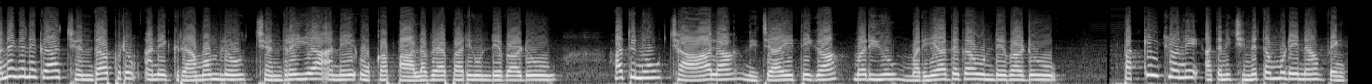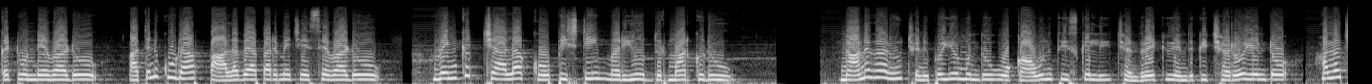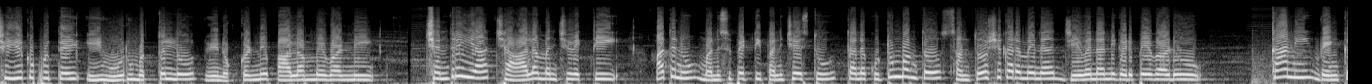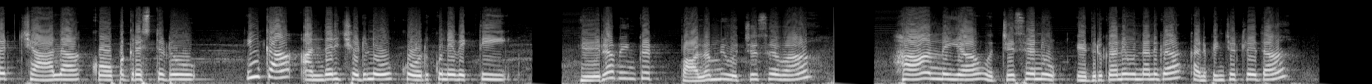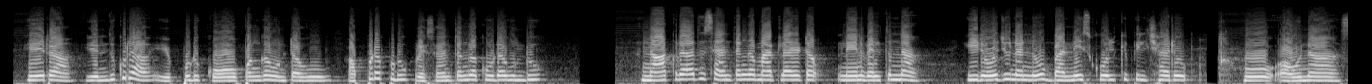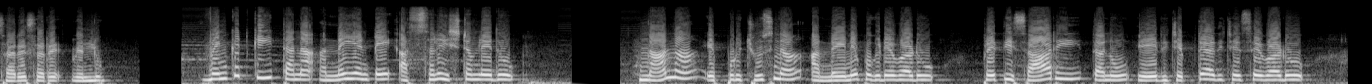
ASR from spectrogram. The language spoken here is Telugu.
అనగనగా చందాపురం అనే గ్రామంలో చంద్రయ్య అనే ఒక పాల వ్యాపారి ఉండేవాడు. అతను చాలా నిజాయితీగా మరియు మర్యాదగా ఉండేవాడు. పక్కింట్లోనే అతని చిన్న తమ్ముడైన వెంకట్ ఉండేవాడు. అతను కూడా పాల వ్యాపారమే చేసేవాడు. వెంకట్ చాలా కోపిష్టి మరియు దుర్మార్గుడు. నాన్నగారు చనిపోయే ముందు ఒక ఆవును తీసుకెళ్ళి చంద్రయ్యకు ఎందుకు ఇచ్చారో ఏంటో అలా చెయ్యకపోతే ఈ ఊరు మొత్తంలో నేనొక్కడనే పాలమ్మేవాణ్ణి. చంద్రయ్య చాలా మంచి వ్యక్తి. అతను మనసు పెట్టి పనిచేస్తూ తన కుటుంబంతో సంతోషకరమైన జీవనాన్ని గడిపేవాడు. కానీ వెంకట్ చాలా కోపగ్రస్తుడు. ఇంకా అందరి చెడును కోరుకునే వ్యక్తి. ఏరా వెంకట్ పాలమ్మి వచ్చేసావా? హా అన్నయ్య వచ్చేసాను. ఎదురుగానే ఉన్నానుగా కనిపించట్లేదా? ఏరా ఎందుకురా ఎప్పుడు కోపంగా ఉంటావు? అప్పుడప్పుడు ప్రశాంతంగా కూడా ఉండు. నాకు రాదు శాంతంగా మాట్లాడటం. నేను వెళ్తున్నా. ఈరోజు నన్ను బన్నీ స్కూల్కి పిలిచారు. ఓ అవునా? సరే సరే వెళ్ళు. వెంకట్కి తన అన్నయ్య అంటే అస్సలు ఇష్టం లేదు. నాన్న ఎప్పుడు చూసినా అన్నయ్యనే పొగిడేవాడు. ప్రతిసారి తను ఏది చెప్తే అది చేసేవాడు.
